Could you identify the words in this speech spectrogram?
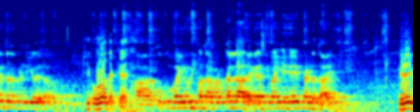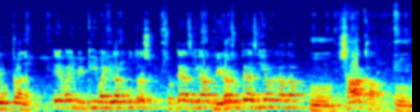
ਗਿੱਦੜ ਪਿੰਡੀ ਵਾਲੇ ਦਾ। ਵਾ। ਠੀਕ ਉਹਦਾ ਚੱਕਿਆ ਸੀ। ਹਾਂ ਕੁੱਕੂ ਬਾਈ ਨੂੰ ਵੀ ਪਤਾ ਵਾ ਕੱਲਾ ਰਹਿ ਗਿਆ ਸੀ ਬਾਈ ਇਹ ਪਿੰਡ ਦਾ ਏ। ਕਿਹੜੇ ਕਬੂਤਰਾਂ 'ਚ ਇਹ ਬਾਈ ਵਿੱਕੀ ਬਾਈ ਦਾ ਕਬੂਤਰ ਸੁੱਟਿਆ ਸੀਗਾ ਲੀੜਾ ਸੁੱਟਿਆ ਸੀਗਾ ਮੈਨੂੰ ਲੱਗਦਾ। ਹੂੰ। ਸ਼ਾਖਾ ਹੂੰ।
